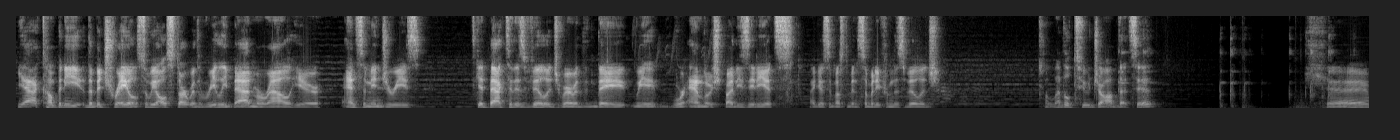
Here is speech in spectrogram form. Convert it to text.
Yeah, company the betrayal. So we all start with really bad morale here and some injuries. Let's get back to this village where they we were ambushed by these idiots. I guess it must have been somebody from this village. A level 2 job, that's it? Okay.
